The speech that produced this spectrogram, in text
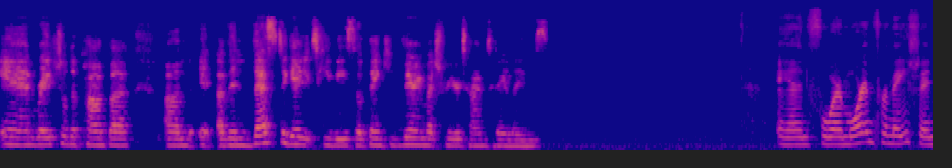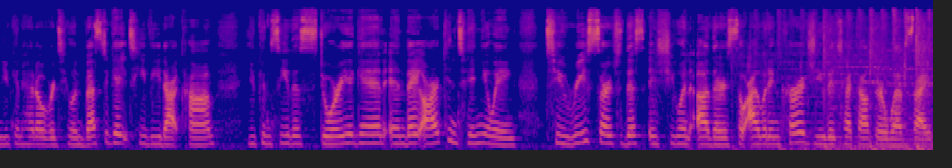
and Rachel DePompa um, of Investigate TV. So thank you very much for your time today, ladies. And for more information, you can head over to investigatetv.com. You can see this story again, and they are continuing to research this issue and others. So I would encourage you to check out their website.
